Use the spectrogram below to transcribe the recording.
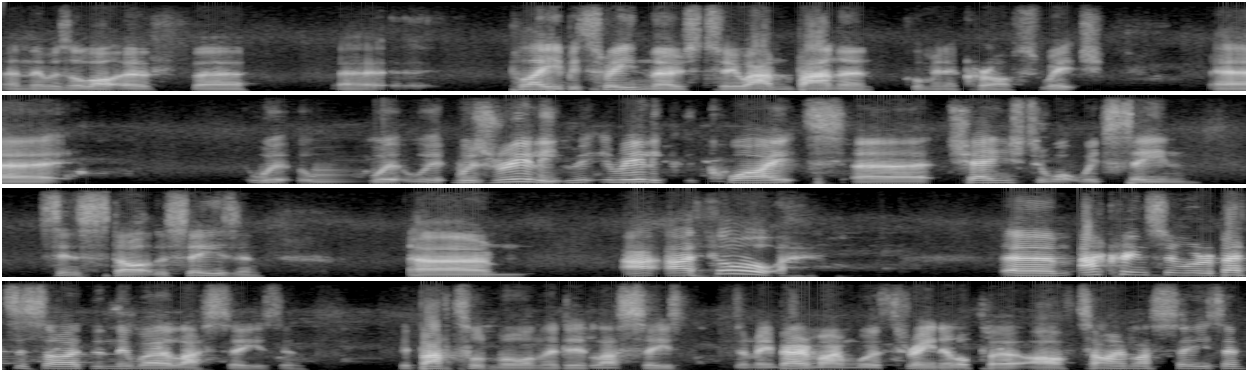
and there was a lot of uh, uh, play between those two and Bannon coming across, which. Uh, was really, really quite uh, changed to what we'd seen since the start of the season. Um, I, I thought um, Accrington were a better side than they were last season. They battled more than they did last season. I mean, bear in mind, we are 3 0 up at half time last season.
